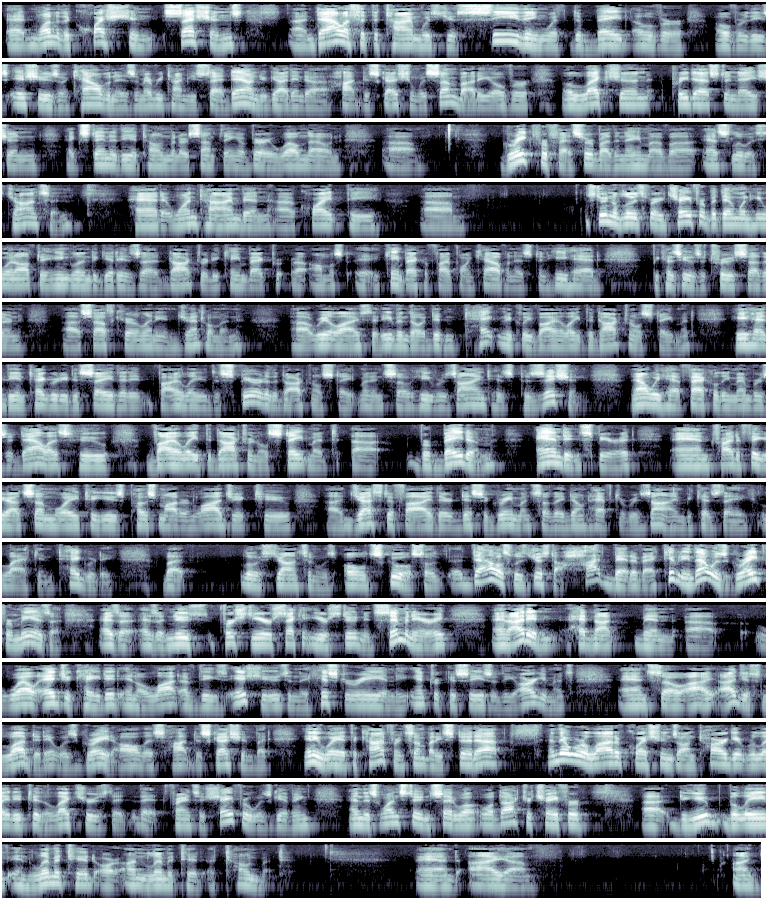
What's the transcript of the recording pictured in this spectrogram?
at one of the question sessions, uh, Dallas at the time was just seething with debate over over these issues of Calvinism. Every time you sat down, you got into a hot discussion with somebody over election, predestination, extent of the atonement, or something. A very well-known uh, Greek professor by the name of uh, S. Lewis Johnson had at one time been uh, quite the um, student of Lewis Sperry Chafer, but then when he went off to England to get his uh, doctorate, he came back uh, almost uh, he came back a five point Calvinist, and he had because he was a true Southern uh, South Carolinian gentleman, uh, realized that even though it didn't technically violate the doctrinal statement, he had the integrity to say that it violated the spirit of the doctrinal statement, and so he resigned his position. Now we have faculty members at Dallas who violate the doctrinal statement uh, verbatim and in spirit, and try to figure out some way to use postmodern logic to uh, justify their disagreement so they don't have to resign because they lack integrity. But Lewis Johnson was old school, so uh, Dallas was just a hotbed of activity, and that was great for me as a as a as a new first year, second year student in seminary, and I didn't had not been uh, well educated in a lot of these issues and the history and the intricacies of the arguments. And so I, I just loved it. It was great, all this hot discussion. But anyway, at the conference, somebody stood up, and there were a lot of questions on target related to the lectures that, that Francis Schaeffer was giving. And this one student said, Well, well Dr. Schaeffer, uh, do you believe in limited or unlimited atonement? And I, um, I,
